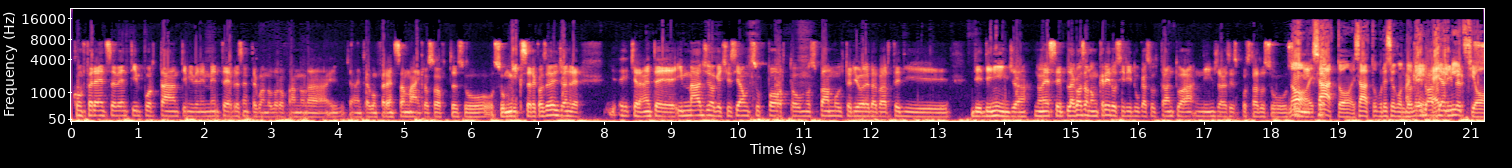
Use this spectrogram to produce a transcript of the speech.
conferenze, eventi importanti, mi viene in mente presente quando loro fanno la, la conferenza Microsoft su, su Mixer e cose del genere, e chiaramente immagino che ci sia un supporto, uno spam ulteriore da parte di, di, di Ninja. Sem- la cosa non credo si riduca soltanto a Ninja che si è spostato su, su No, Mixer. esatto, esatto, pure secondo Ma me è l'inizio.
